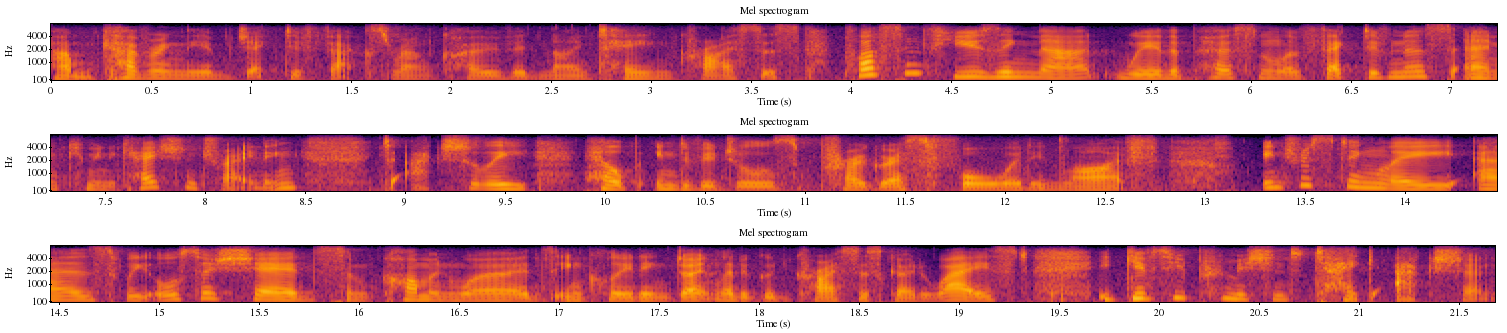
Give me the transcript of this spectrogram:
um, covering the objective facts around COVID 19 crisis, plus infusing that with a personal effectiveness and communication training to actually help individuals progress forward in life. Interestingly, as we also shared some common words, including don't let a good crisis go to waste, it gives you permission to take action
